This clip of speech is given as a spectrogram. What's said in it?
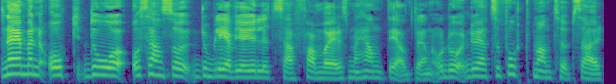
nej men och då och sen så då blev jag ju lite så här fan vad är det som har hänt egentligen? Och då du vet så fort man typ så här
